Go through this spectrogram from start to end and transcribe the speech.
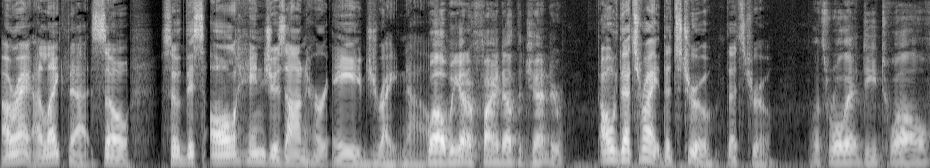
All right. I like that. So so this all hinges on her age right now. Well, we got to find out the gender. oh, that's right. That's true. That's true. Let's roll that d12.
